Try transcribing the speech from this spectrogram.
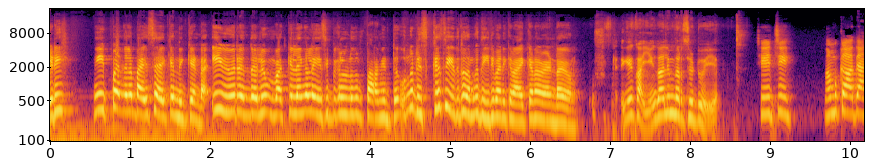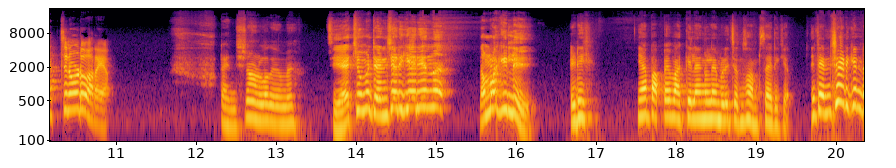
എടി നീ ഇപ്പൊ എന്തെങ്കിലും പൈസ അയക്കാൻ നിൽക്കണ്ട ഈ വിവരം എന്തായാലും വക്കീലങ്ങൾ എ സി പികളോട് പറഞ്ഞിട്ട് ഒന്ന് ഡിസ്കസ് ചെയ്തിട്ട് നമുക്ക് തീരുമാനിക്കണം. അയക്കണോ വേണ്ടയോ. എനിക്ക് കയ്യും കാലും പറിച്ചിട്ട് വയ്യ. ചേച്ചി നമുക്ക് ആദ്യം അച്ഛനോട് പറയാം. ടെൻഷനാണല്ലോ ദൈവമേ. ചേച്ചുമ്മ ടെൻഷൻ അടിക്കാരിയെന്ന് നമ്മളൊക്കെ ഇല്ലേ? എടി ഞാൻ പപ്പയും വക്കീലങ്ങളെയും വിളിച്ചൊന്ന് സംസാരിക്കാം. നീ ടെൻഷൻ അടിക്കണ്ട.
